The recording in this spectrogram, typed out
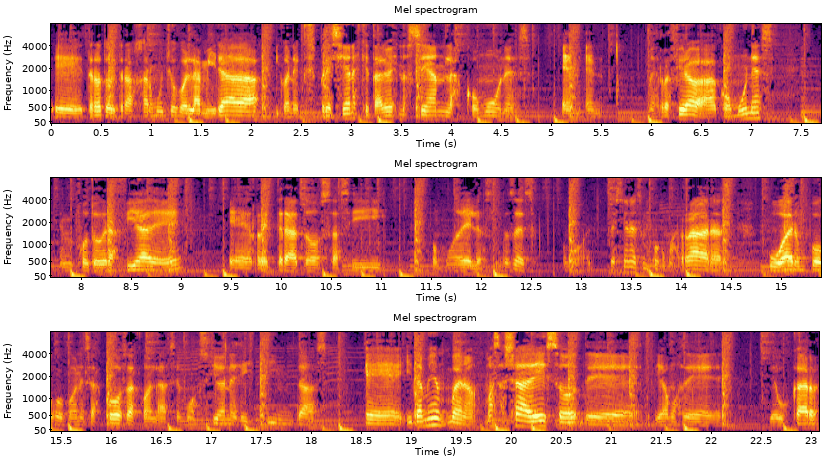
eh, trato de trabajar mucho con la mirada y con expresiones que tal vez no sean las comunes. Me refiero a comunes en fotografía de eh, retratos así modelos. Entonces, como expresiones un poco más raras, jugar un poco con esas cosas, con las emociones distintas. Eh, y también, bueno, más allá de eso, de, digamos, de, de buscar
